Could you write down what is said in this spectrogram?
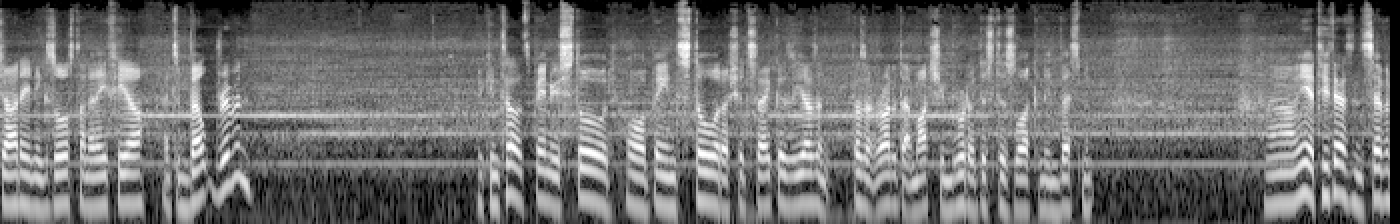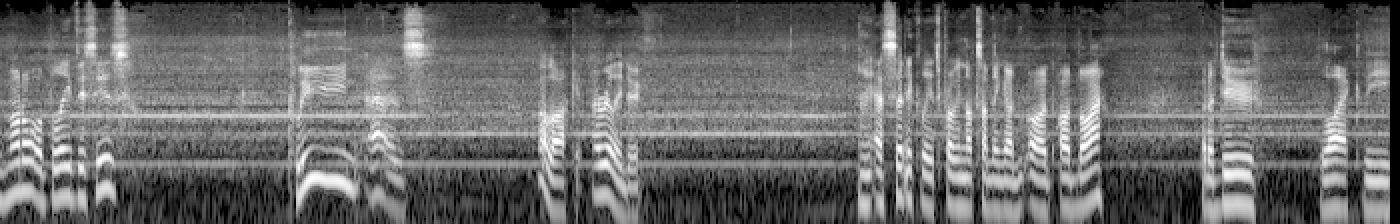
Jardine exhaust underneath here. It's belt driven. You can tell it's been restored, or been stored I should say, because he doesn't, doesn't ride it that much. He brought it just as like an investment. Uh, yeah, 2007 model I believe this is clean as. I like it, I really do. Aesthetically, it's probably not something I'd, I'd, I'd buy, but I do like the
